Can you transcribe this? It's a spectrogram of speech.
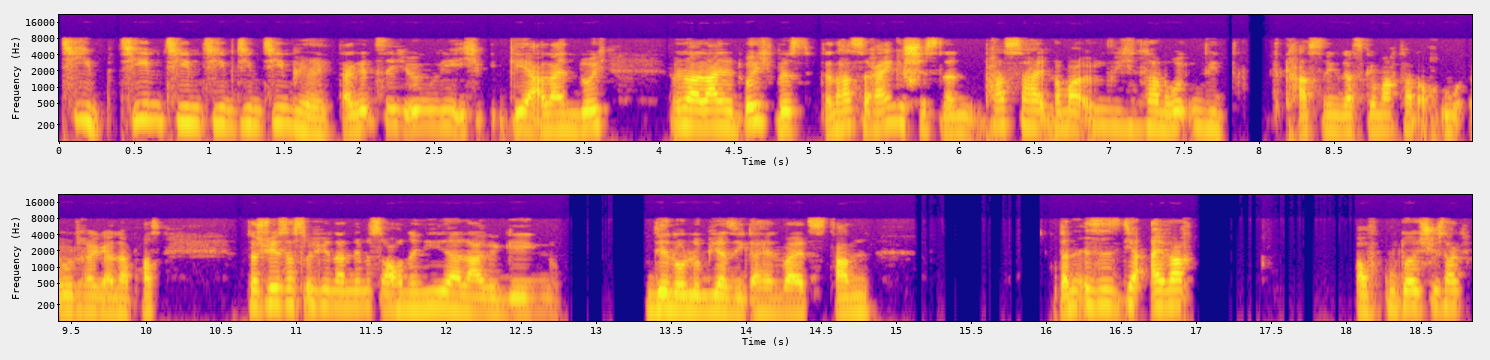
Team, Team, Team, Team, Team, Team, Team. Da gibt es nicht irgendwie, ich gehe alleine durch. Wenn du alleine durch bist, dann hast du reingeschissen, dann passt du halt nochmal irgendwie hinterm Rücken, wie Kassling das gemacht hat, auch ultra geiler Pass. Da spielst du das durch und dann nimmst du auch eine Niederlage gegen den Olympiasieger hin, weil es dann, dann ist es dir einfach, auf gut Deutsch gesagt,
